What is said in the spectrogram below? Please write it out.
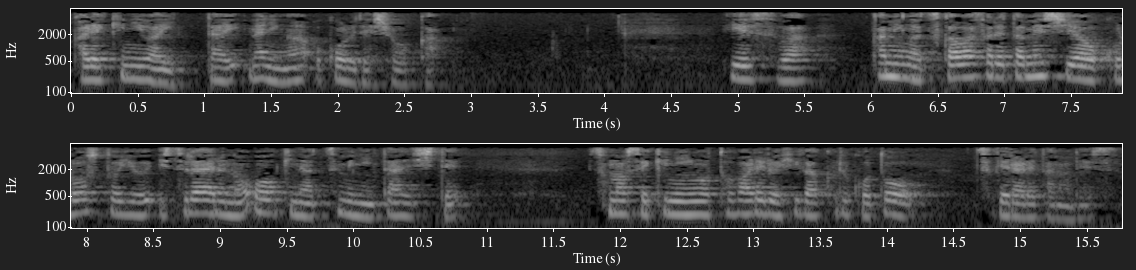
枯れ木には一体何が起こるでしょうか。イエスは神が使わされたメシアを殺すというイスラエルの大きな罪に対して、その責任を問われる日が来ることを告げられたのです。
